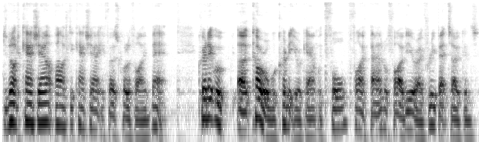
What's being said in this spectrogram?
Do not cash out, partially cash out your first qualifying bet. Credit will, uh, Coral will credit your account with four £5 or €5 Euro free bet tokens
